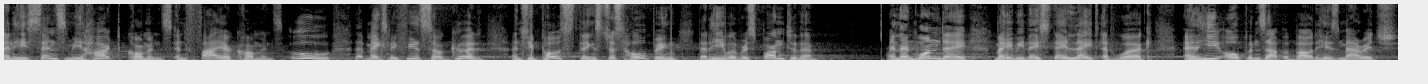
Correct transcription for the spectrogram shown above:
and he sends me heart comments and fire comments. Ooh, that makes me feel so good. And she posts things just hoping that he will respond to them. And then one day, maybe they stay late at work and he opens up about his marriage.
